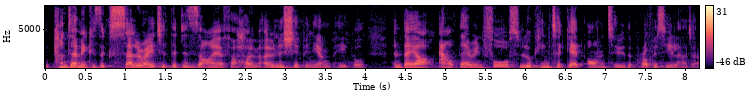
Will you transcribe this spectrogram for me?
The pandemic has accelerated the desire for home ownership in young people, and they are out there in force looking to get onto the property ladder.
